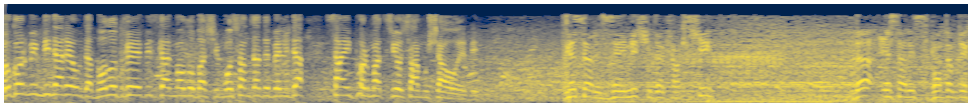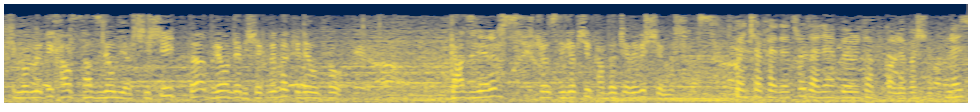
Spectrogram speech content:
როგორ მიმდინარეობდა ბოლო დღეების განმავლობაში მოსამზადებელი და საინფორმაციო სამუშაოები. დღეს არის ზეიმი შიდა ხალხში და ეს არის გადამტეხი მომენტი ხალხს გაძლიერია შიში და დღევანდელი შეკრება კიდევ უფრო გაძლიერებს ჩვენს ლიგებში ხალხაჭერების შემოსვლას. თქვენ შეხედეთ, რომ ძალიან ბევრი დაბკოლება შექმნეს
